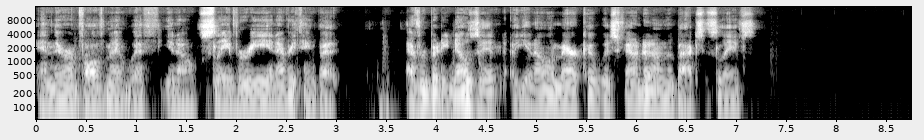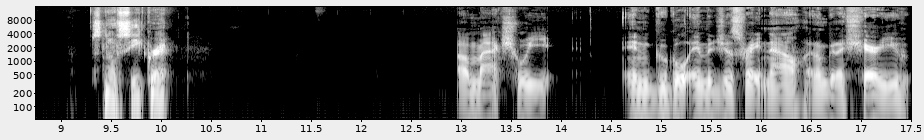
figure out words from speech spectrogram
and their involvement with you know slavery and everything but everybody knows it you know america was founded on the backs of slaves it's no secret I'm actually in Google Images right now, and I'm gonna share you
